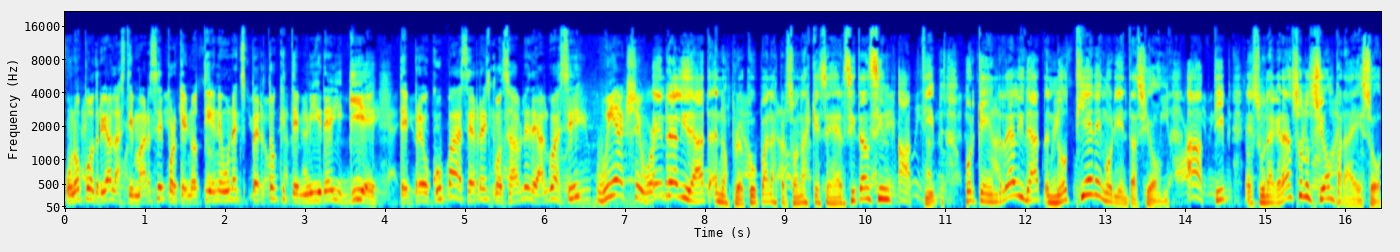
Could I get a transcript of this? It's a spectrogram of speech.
Uno podría lastimarse porque no tiene un experto que te mire y guíe. ¿Te preocupa ser responsable de algo así? En realidad nos preocupan las personas que se ejercitan sin Aptiv, porque en realidad no tienen orientación. Aptiv es una gran solución para eso,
